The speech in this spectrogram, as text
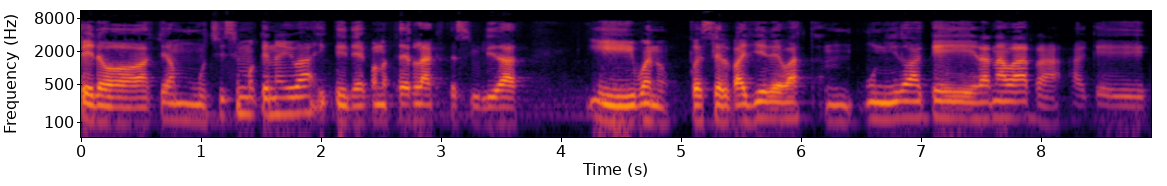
pero hacía muchísimo que no iba y quería conocer la accesibilidad. Y bueno, pues el Valle de Batán, unido a que era Navarra, a que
